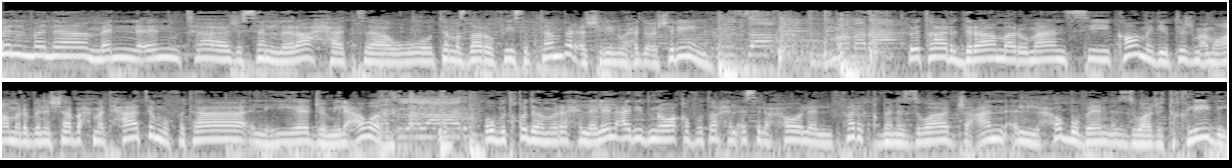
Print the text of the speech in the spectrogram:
فيلمنا من إنتاج السنة اللي راحت وتم إصداره في سبتمبر 2021 ما مرح في إطار دراما رومانسي كوميدي بتجمع مغامرة بين الشاب أحمد حاتم وفتاة اللي هي جميلة عوض. وبتقودهم الرحلة للعديد من المواقف وطرح الأسئلة حول الفرق بين الزواج عن الحب وبين الزواج التقليدي.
